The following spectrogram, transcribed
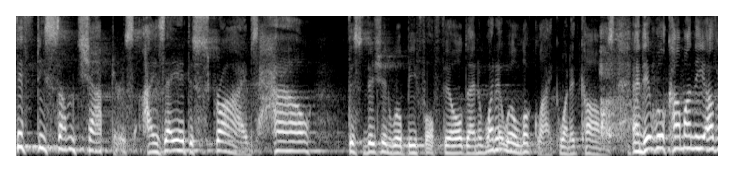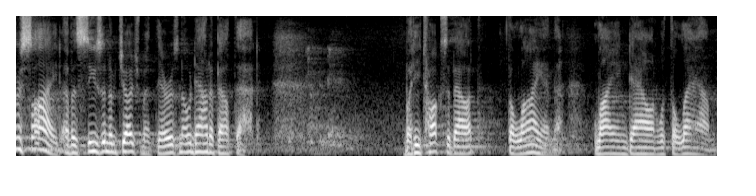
50 some chapters, Isaiah describes how this vision will be fulfilled and what it will look like when it comes. And it will come on the other side of a season of judgment. There is no doubt about that. But he talks about the lion lying down with the lamb.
